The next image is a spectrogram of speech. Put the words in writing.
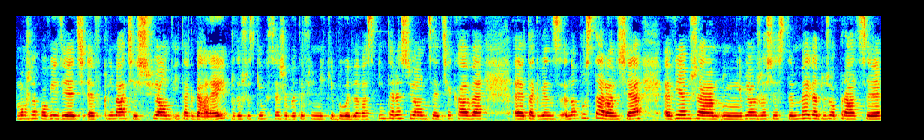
można powiedzieć, e, w klimacie świąt i tak dalej. Przede wszystkim chcę, żeby te filmiki były dla Was interesujące, ciekawe, e, tak więc no postaram się. Wiem, że mm, wiąże się z tym mega dużo pracy,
